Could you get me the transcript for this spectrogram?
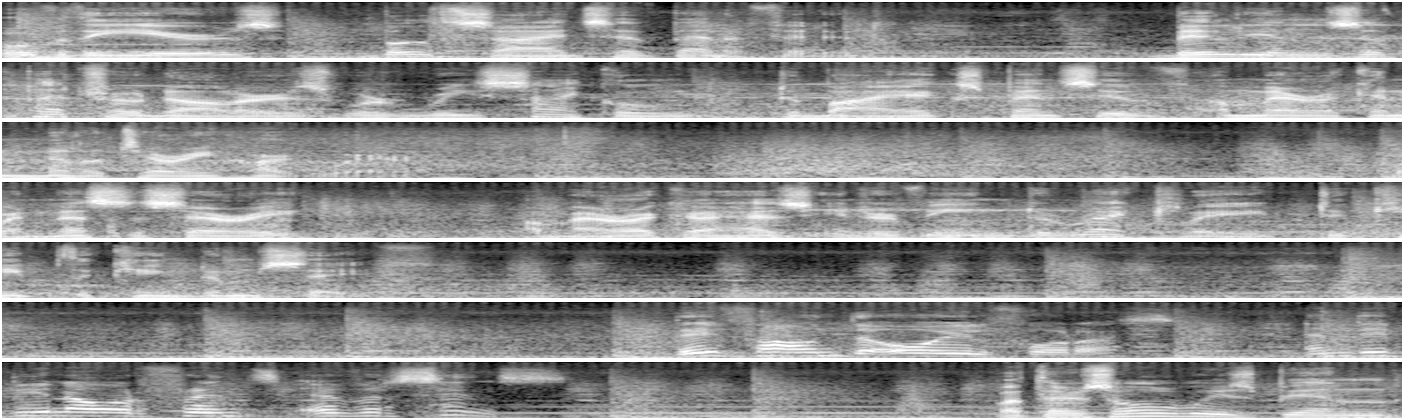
Over the years, both sides have benefited. Billions of petrodollars were recycled to buy expensive American military hardware. When necessary, America has intervened directly to keep the kingdom safe. They found the oil for us, and they've been our friends ever since. But there's always been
